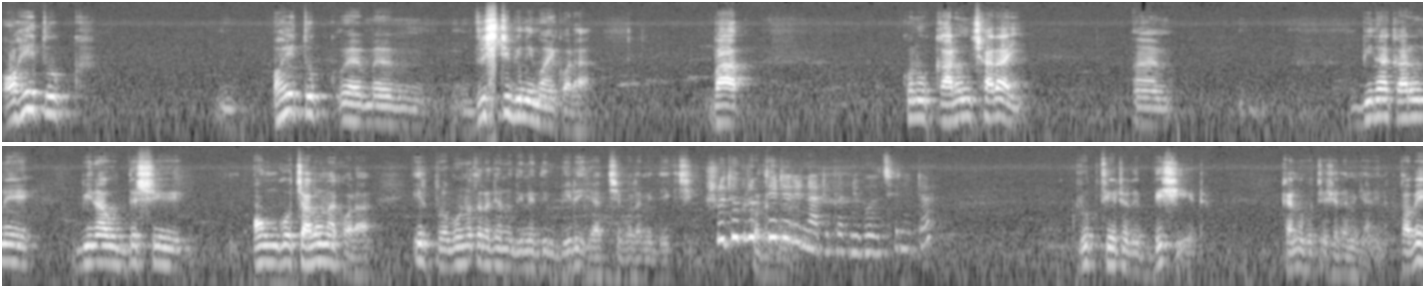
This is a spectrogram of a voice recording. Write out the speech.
অহেতুক অহেতুক দৃষ্টি বিনিময় করা। বা কোনো কারণ ছাড়াই বিনা কারণে বিনা উদ্দেশ্যে অঙ্গ চালনা করা এর প্রবণতাটা যেন দিনে দিন বেড়ে যাচ্ছে বলে আমি দেখছি। শুধু গ্রুপ থিয়েটারের নাটক আপনি বলছেন এটা? গ্রুপ থিয়েটারে বেশি এটা। কেন হচ্ছে সেটা আমি জানি না। তবে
